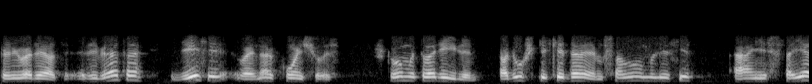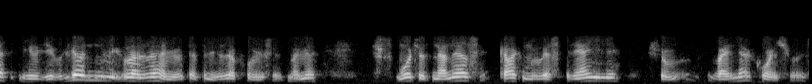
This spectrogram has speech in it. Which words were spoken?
говорят, ребята, дети, война кончилась. Что мы творили? Подушки кидаем, солома летит, а они стоят и удивленными глазами, вот это не запомнишь этот момент, смотрят на нас, как мы восприняли что война кончилась.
